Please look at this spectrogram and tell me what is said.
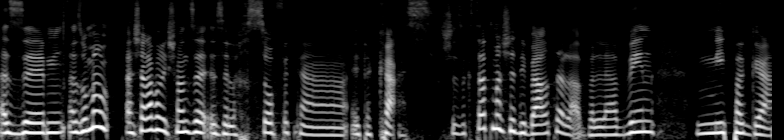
אז, אמ, אז הוא אומר, השלב הראשון זה, זה לחשוף את, ה, את הכעס, שזה קצת מה שדיברת עליו, על להבין מי פגע,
